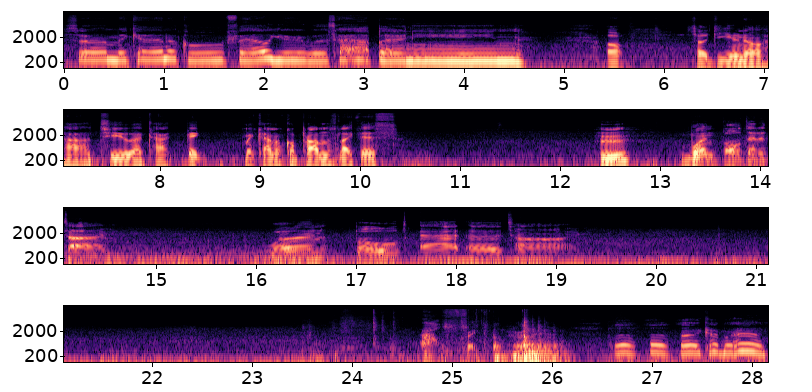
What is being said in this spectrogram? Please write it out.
Some mechanical failure was happening. Oh, so do you know how to attack big mechanical problems like this? Hmm? One bolt at a time. One bolt at a time. Ow, frick. Oh, oh, I cut my hand.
